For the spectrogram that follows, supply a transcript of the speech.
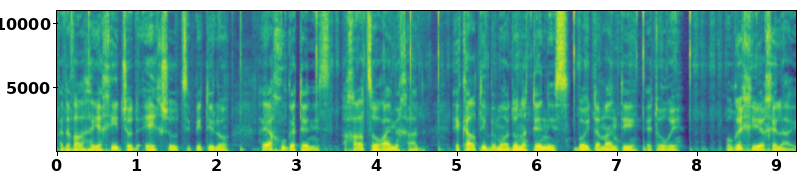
הדבר היחיד שעוד איכשהו ציפיתי לו היה חוג הטניס. אחר צהריים אחד, הכרתי במועדון הטניס בו התאמנתי את אורי. אורי חייך אליי,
